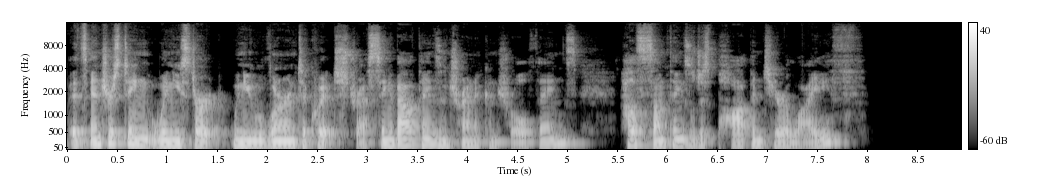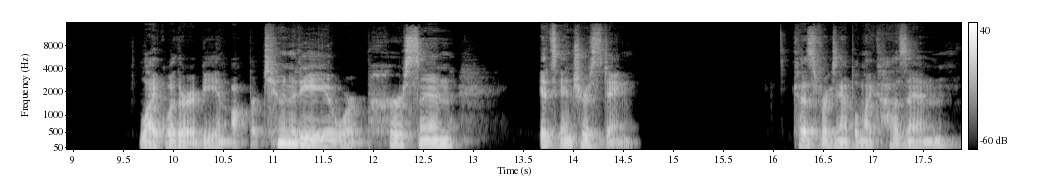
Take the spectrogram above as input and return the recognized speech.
it's interesting when you start when you learn to quit stressing about things and trying to control things how some things will just pop into your life. Like whether it be an opportunity or a person. It's interesting. Because for example my cousin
